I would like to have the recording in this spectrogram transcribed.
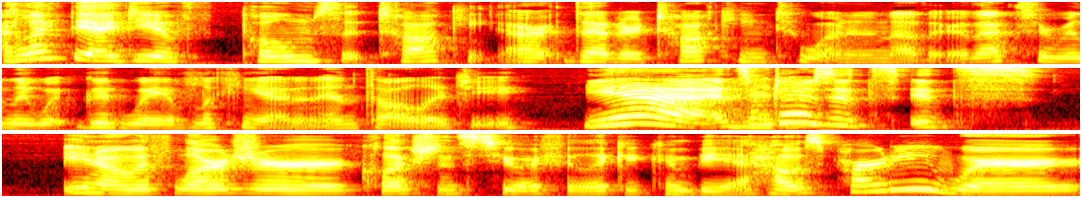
I like the idea of poems that talking are that are talking to one another. That's a really w- good way of looking at an anthology. Yeah, and sometimes it's it's you know, with larger collections too, I feel like it can be a house party where,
